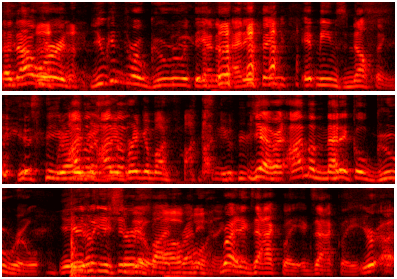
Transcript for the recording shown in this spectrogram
And that word, you can throw guru at the end of anything; it means nothing. You They don't I'm a- even- I'm they a- bring him on Fox News. Yeah, right. I'm a medical guru. yeah, Here's what you should do. certified Oh, anything. Right, exactly, exactly. You're uh,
